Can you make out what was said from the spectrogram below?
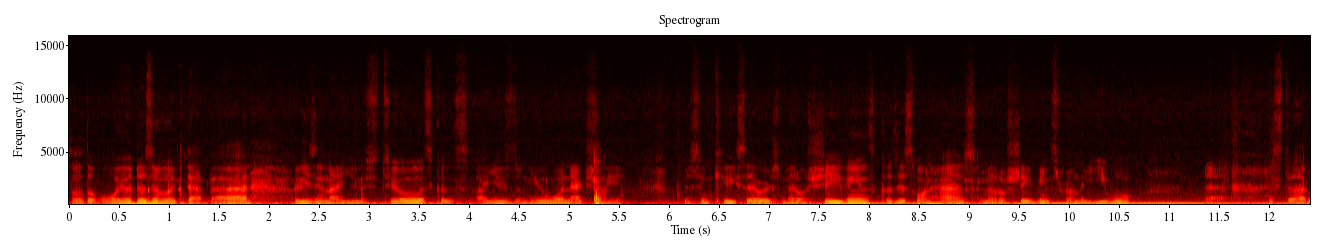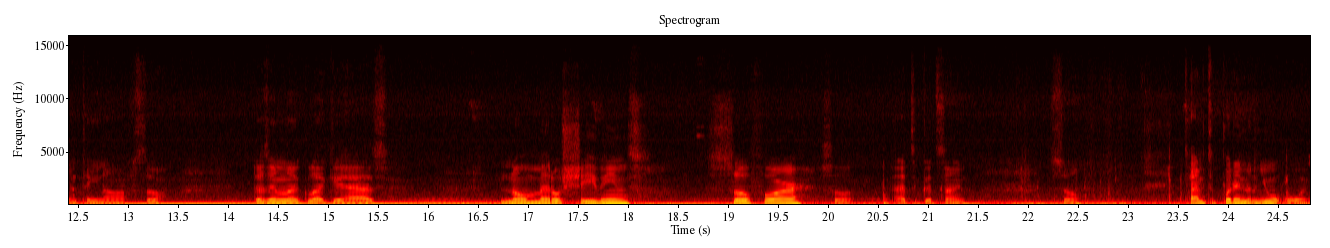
so the oil doesn't look that bad. Reason i used two is because i used a new one actually just in case there was metal shavings because this one has metal shavings from the evil that i still haven't taken off. So doesn't look like it has no metal shavings so far. So that's a good sign. So time to put in the new oil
